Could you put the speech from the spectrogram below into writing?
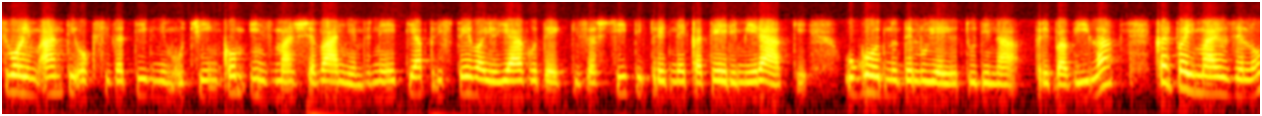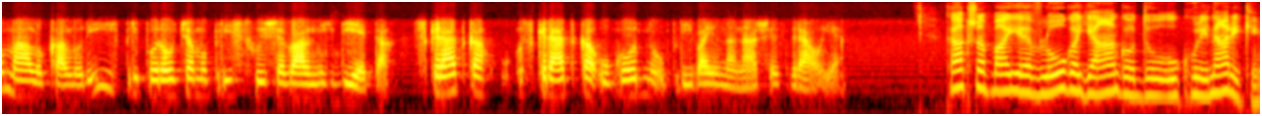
Svojim antioksidativnim učinkom in zmanjševanjem vnetja prispevajo jagode k zaščiti pred nekaterimi raki. Ugodno delujejo tudi na prebavila, kar pa imajo zelo malo kalorij, jih priporočamo pri shujševalnih dietah. Skratka, skratka ugodno vplivajo na naše zdravje. Kakšna pa je vloga jagod v kulinariki?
